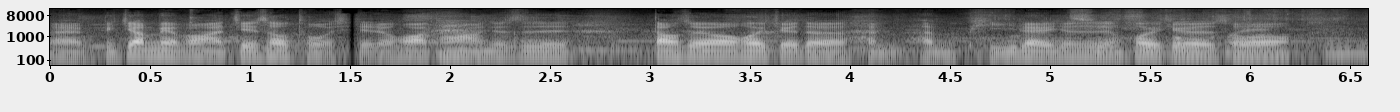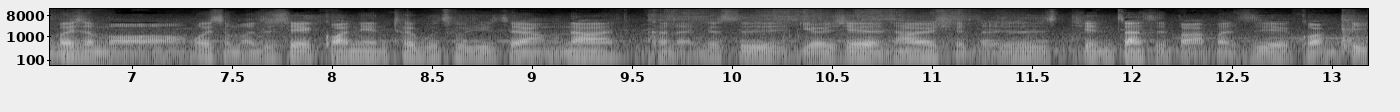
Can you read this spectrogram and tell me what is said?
呃比较没有办法接受妥协的话，通常就是到最后会觉得很很疲累，就是会觉得说嗯为什么为什么这些观念推不出去这样？那可能就是有一些人他会选择就是先暂时把粉丝页关闭，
